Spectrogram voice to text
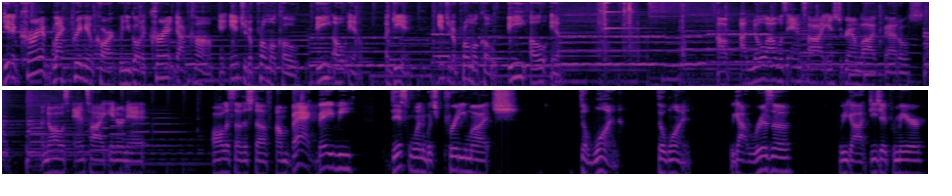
Get a current Black Premium card when you go to current.com and enter the promo code BOM. Again, enter the promo code BOM. Know I was anti Instagram live battles. I know I was anti internet, all this other stuff. I'm back, baby. This one was pretty much the one. The one. We got RZA, we got DJ Premier,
